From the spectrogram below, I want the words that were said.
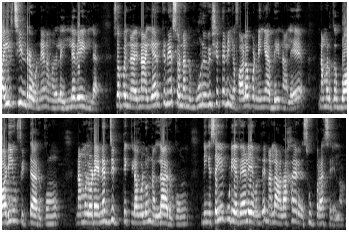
பயிற்சின்ற ஒன்றே நம்ம அதில் இல்லவே இல்லை. ஸோ அப்போ நான் ஏற்கனவே சொன்ன அந்த மூணு விஷயத்த நீங்கள் ஃபாலோ பண்ணீங்க அப்படின்னாலே நம்மளுக்கு பாடியும் ஃபிட்டாக இருக்கும். நம்மளோட எனர்ஜெட்டிக் லெவலும் நல்லா இருக்கும். நீங்கள் செய்யக்கூடிய வேலையை வந்து நல்லா அழகாக சூப்பராக செய்யலாம்.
